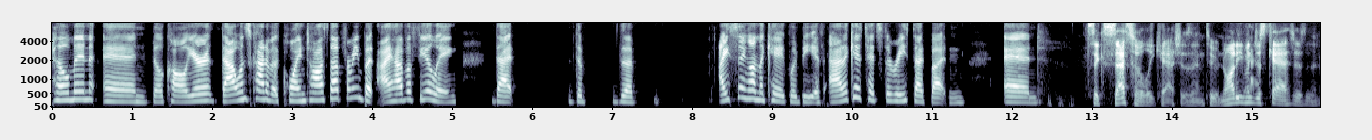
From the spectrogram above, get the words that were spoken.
Pillman and Bill Collier, that one's kind of a coin toss up for me. But I have a feeling that the the icing on the cake would be if Atticus hits the reset button and Successfully cashes in too. Not even Yes. just cashes in.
